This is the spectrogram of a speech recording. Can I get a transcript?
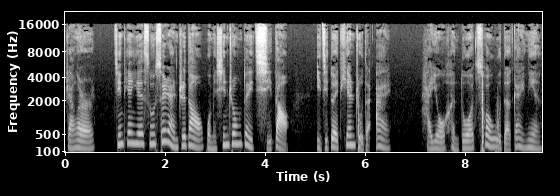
然而，今天耶稣虽然知道我们心中对祈祷以及对天主的爱还有很多错误的概念，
